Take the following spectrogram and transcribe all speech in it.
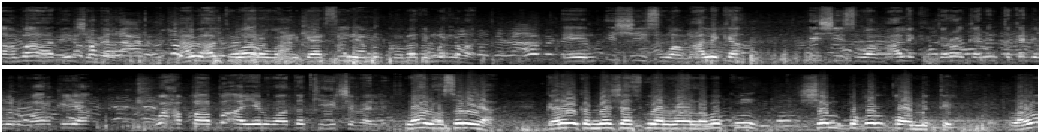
ama ahaado hirshabelle maxamed cabdi waara waxaan gaarsiinayaa mar koobaad iyo mar labaad. Ishiisu waa macallinka ishiisu waa macallinka garoonkan inta ka dhiman waa arkaya waxa baaba'ayan waa dadkii hirshabelle waxaan codsanayaa garoonka meeshaas ku yaal waa laba kun shan boqol oo mitir. Laba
